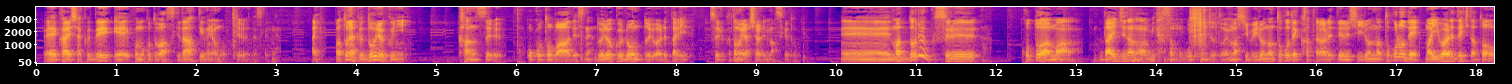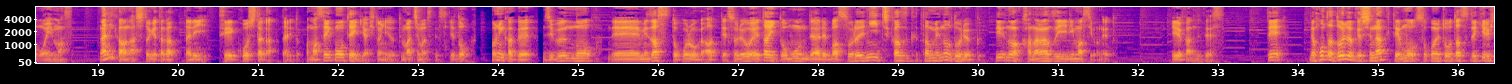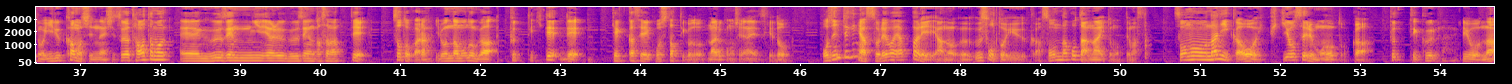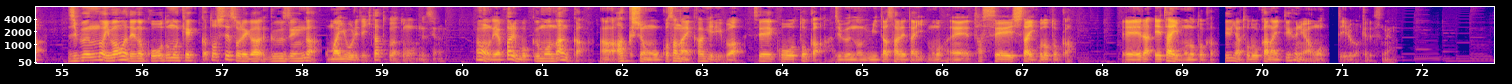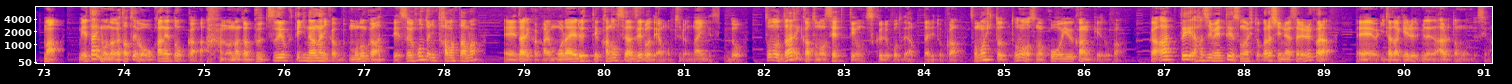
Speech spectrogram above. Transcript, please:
えー解釈で、えーこの言葉は好きだなっていうふうに思ってるんですけどね。はい。まあ、とにかく努力に関するお言葉ですね。努力論と言われたりする方もいらっしゃいますけど。えーまあ、努力することはまあ大事なのは皆さんもご存知だと思いますし、いろんなところで語られてるし、いろんなところでま言われてきたとは思います。何かを成し遂げたかったり、成功したかったりとか、まあ成功の定義は人によってまちまちですけど、とにかく自分の、えー目指すところがあって、それを得たいと思うんであれば、それに近づくための努力っていうのは必ずいりますよね、という感じです。で、で、本当は努力しなくてもそこに到達できる人もいるかもしれないし、それはたまたま、えー偶然による偶然が重なって、外からいろんなものが降ってきて、で、結果成功したっていうことになるかもしれないですけど、個人的にはそれはやっぱり、あの、嘘というか、そんなことはないと思ってます。その何かを引き寄せるものとか、降ってくるような、自分の今までの行動の結果として、それが偶然が舞い降りてきたってことだと思うんですよね。なので、やっぱり僕もなんか、アクションを起こさない限りは、成功とか、自分の満たされたいもの、えー達成したいこととか、えー得たいものとかっていうには届かないっていうふうには思っているわけですね。まあ、得たいものが例えばお金とか、あの、なんか物欲的な何かものがあって、それ本当にたまたま、えー誰かからもらえるっていう可能性はゼロではもちろんないんですけど、その誰かとの接点を作ることであったりとか、その人とのその交友関係とかがあって、初めてその人から信頼されるから、えーいただけるみたいなのあると思うんですよ。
